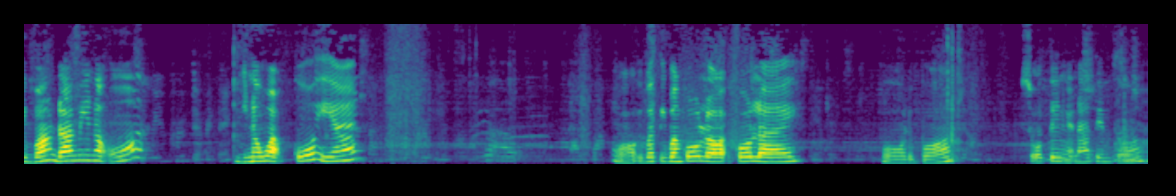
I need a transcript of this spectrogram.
Diba? Ang dami na, oh. Ginawa ko. Yan. Oh, iba't ibang kulay. kulay. Oh, diba? Suotin nga natin to.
